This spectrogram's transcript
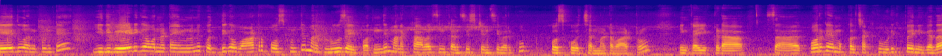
లేదు అనుకుంటే ఇది వేడిగా ఉన్న టైంలోనే కొద్దిగా వాటర్ పోసుకుంటే మనకు లూజ్ అయిపోతుంది. మనకు కావాల్సిన కన్సిస్టెన్సీ వరకు పోసుకోవచ్చు అనమాట వాటరు. ఇంకా ఇక్కడ సా కూరగాయ ముక్కలు చక్కగా ఉడికిపోయినాయి కదా.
